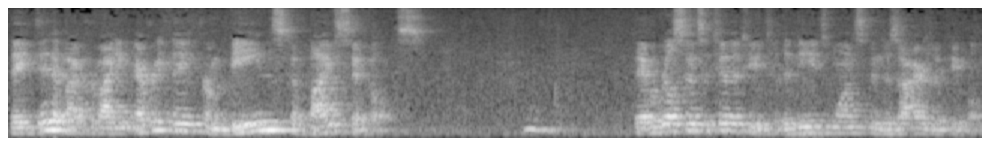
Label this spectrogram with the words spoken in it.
they did it by providing everything from beans to bicycles. They have a real sensitivity to the needs, wants, and desires of people.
